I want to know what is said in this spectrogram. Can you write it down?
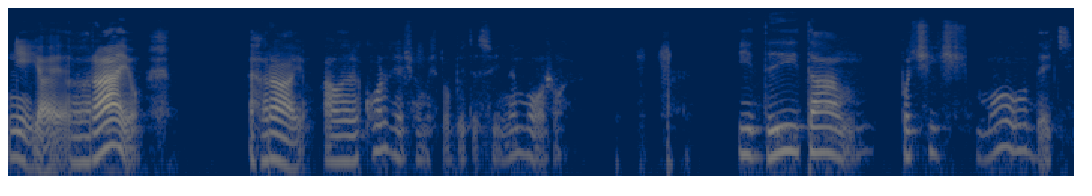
Ні, я граю, граю, але рекорд я чомусь побити свій не можу. Іди там, почищ, молодець.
